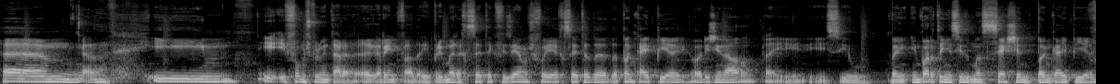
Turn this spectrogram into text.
Um, e, e, fomos experimentar a, a Grandfather. E a primeira receita que fizemos foi a receita da, da Punk IPA original. E, e bem, embora tenha sido uma session de Punk IPA,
